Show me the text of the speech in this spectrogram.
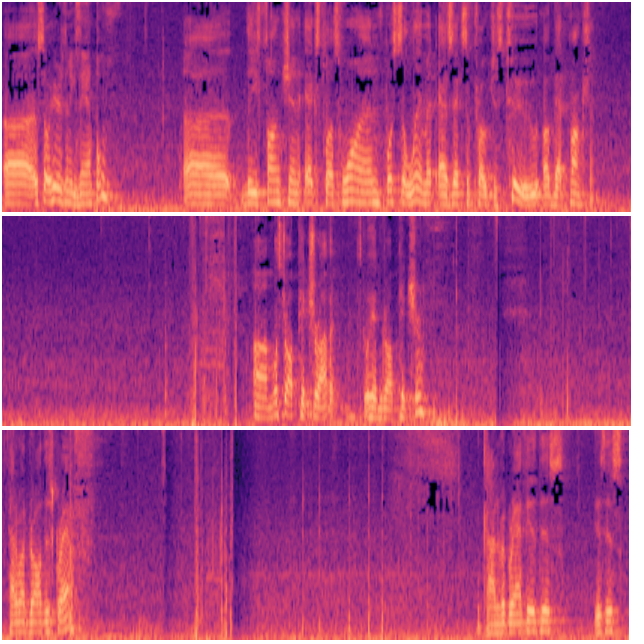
Uh, so here's an example. Uh, the function x plus 1, what's the limit as x approaches 2 of that function? Um, let's draw a picture of it. Let's go ahead and draw a picture. How do I draw this graph? What kind of a graph is this? Is this?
